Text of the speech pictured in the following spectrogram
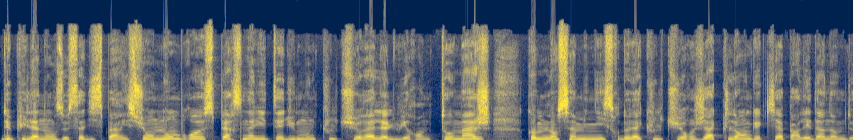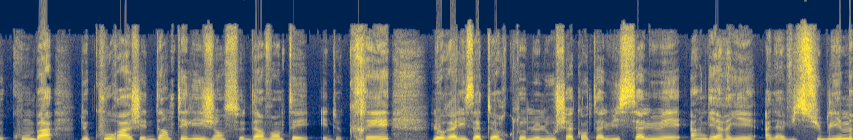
Depuis l'annonce de sa disparition, nombreuses personnalités du monde culturel lui rendent hommage, comme l'ancien ministre de la Culture Jacques Lang qui a parlé d'un homme de combat, de courage et d'intelligence d'inventer et de créer. Le réalisateur Claude Lelouch a quant à lui salué un guerrier à la vie sublime.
